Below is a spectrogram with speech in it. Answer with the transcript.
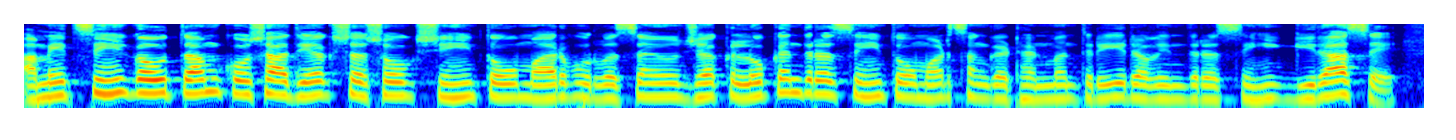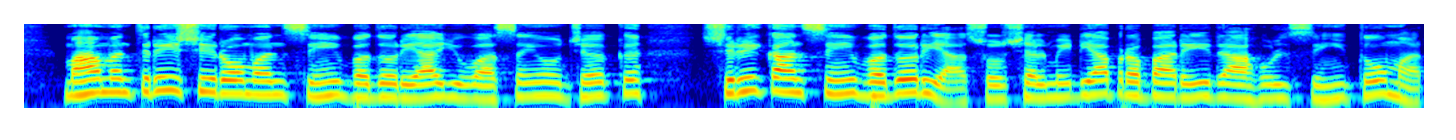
સેગલ અમિતસિંહ ગૌતમ કોષાધ્યક્ષ અશોકસિંહ તોમર પૂર્વ સંયોજક લોકેન્દ્રસિંહ તોમર સંગઠન મંત્રી રવિન્દ્રસિંહ ગિરાસે મહામંત્રી શિરોમનસિંહ ભદોરિયા યુવા સંયોજક શ્રીકાંતસિંહ ભદોરિયા સોશિયલ મીડિયા પ્રભારી રાહુલસિંહ તોમર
